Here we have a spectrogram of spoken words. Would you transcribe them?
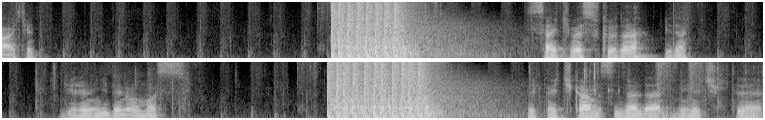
Sakin. Sen kime sıkıyordun ha? Giden. Geleni gideni olmaz. Ekmek çıkar mı sizlerden? Mini çıktı.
